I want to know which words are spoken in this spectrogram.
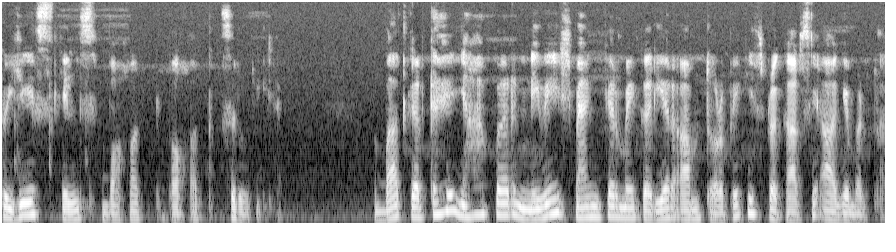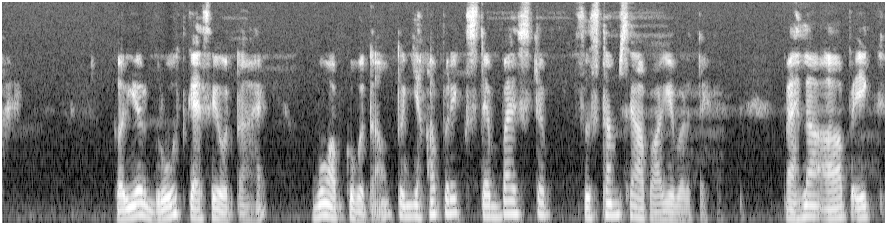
तो ये स्किल्स बहुत बहुत ज़रूरी है। बात करते हैं यहाँ पर निवेश बैंकर में करियर आमतौर पे किस प्रकार से आगे बढ़ता है। करियर ग्रोथ कैसे होता है, वो आपको बताऊँ। तो यहाँ पर एक स्टेप बाय स्टेप सिस्टम से आप आगे बढ़ते हैं। पहला आप एक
